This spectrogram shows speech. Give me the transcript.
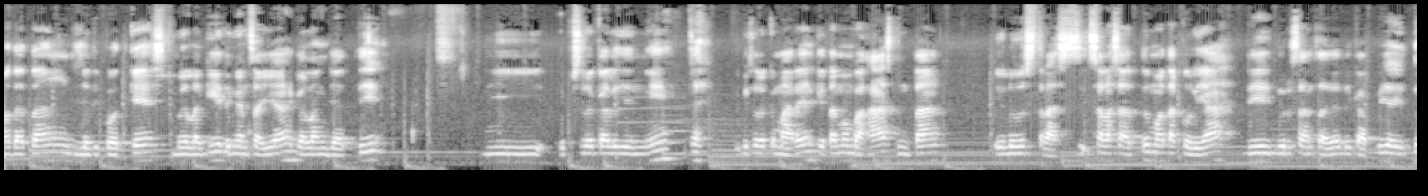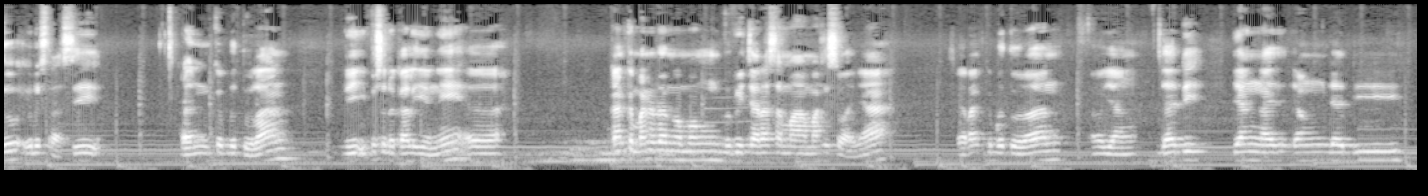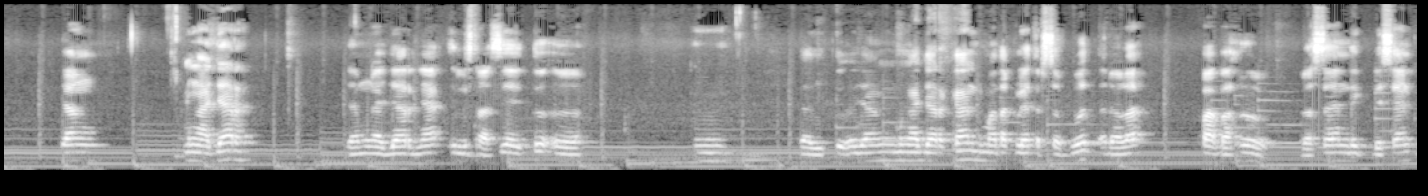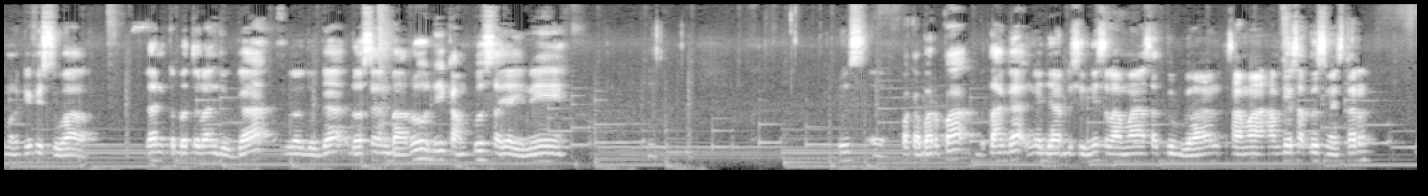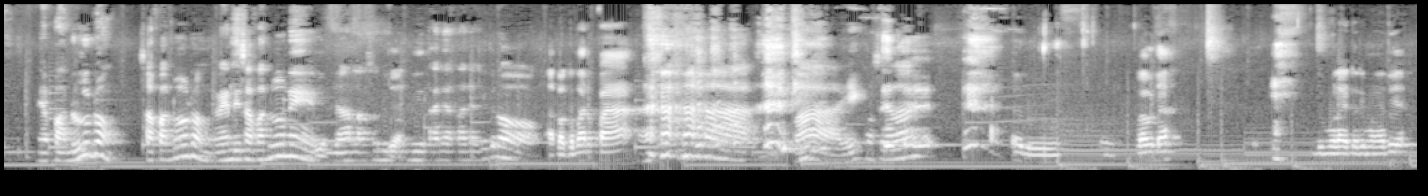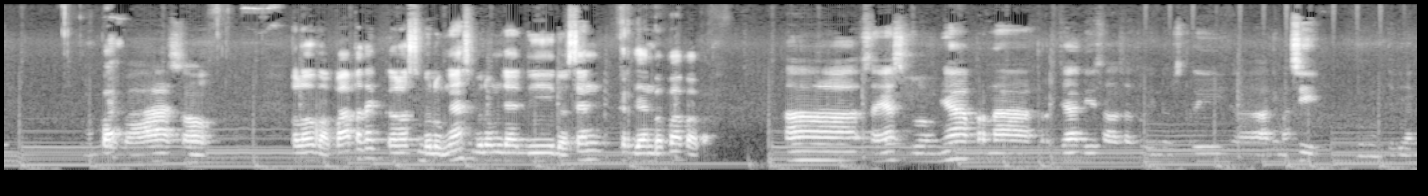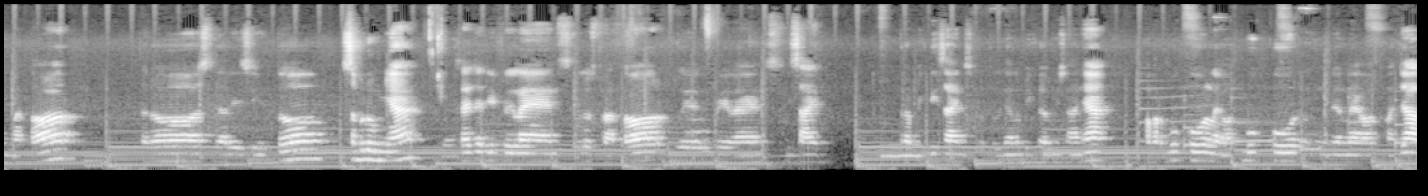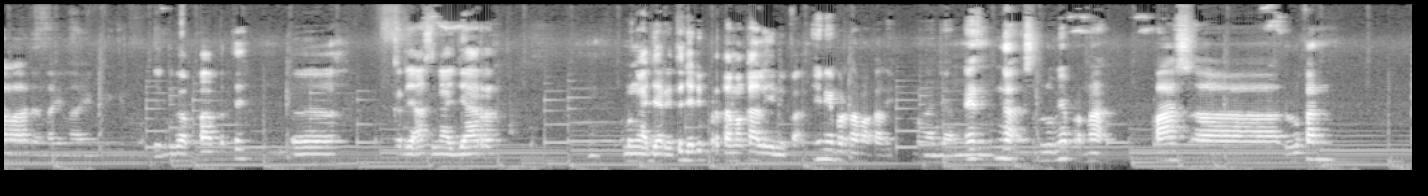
Selamat datang di Jati Podcast. Kembali lagi dengan saya Galang Jati. Di episode kali ini, eh episode kemarin kita membahas tentang ilustrasi. Salah satu mata kuliah di jurusan saya di KAPI yaitu ilustrasi. Dan kebetulan di episode kali ini eh, kan kemarin udah ngomong berbicara sama mahasiswanya. Sekarang kebetulan eh, yang jadi yang yang jadi yang mengajar. Yang mengajarnya ilustrasi yaitu eh, hmm, itu yang mengajarkan di mata kuliah tersebut adalah Pak Bahrul dosen di desain komunikasi visual. Dan kebetulan juga beliau juga dosen baru di kampus saya ini. Terus eh, apa kabar Pak? Betah gak ngajar di sini selama satu bulan sama hampir satu semester Ya Pak dulu dong, sapa dulu dong. Randy sapa dulu nih, Iya. jangan langsung Iya. ditanya-tanya gitu dong. apa kabar Pak Baik, Mas Elan. Aduh. Pak udah. Dimulai dari mana dulu ya? Pak, Bahas, so. kalau Bapak apa teh? Kalau sebelumnya sebelum jadi dosen kerjaan Bapak apa, Pak? Eh, saya sebelumnya pernah kerja di salah satu industri eh, animasi, jadi animator. Terus dari situ sebelumnya saya jadi freelance ilustrator, freelance desain, graphic design sebetulnya lebih ke misalnya cover buku, lewat buku, kemudian lewat majalah dan lain-lain gitu. Jadi Bapak apa teh? Eh, kerjaan ngajar mengajar itu jadi pertama kali ini, Pak. Ini pertama kali mengajar. Eh enggak, sebelumnya pernah. Pas eh, dulu kan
